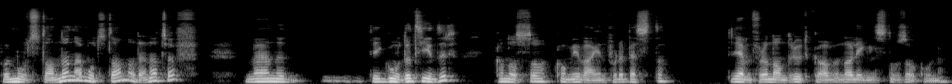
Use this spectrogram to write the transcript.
For motstanden er motstand, og den er tøff. Men de gode tider kan også komme i veien for det beste. Jevnfør den andre utgaven av lignelsen om såkornet.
